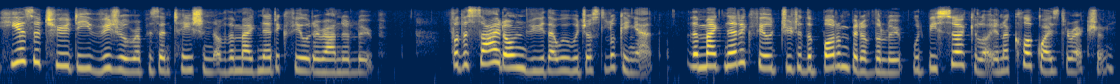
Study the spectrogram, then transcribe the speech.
Here's a 2D visual representation of the magnetic field around a loop. For the side-on view that we were just looking at, the magnetic field due to the bottom bit of the loop would be circular in a clockwise direction.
